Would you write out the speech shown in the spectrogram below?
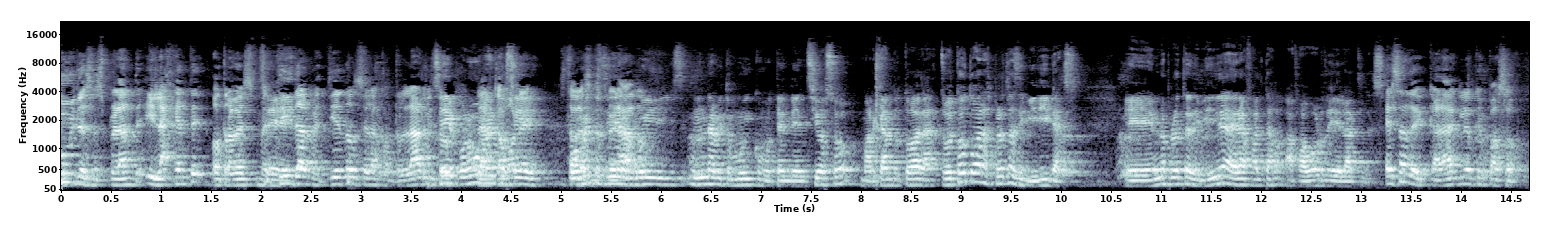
muy desesperante. Y la gente otra vez metida, metiéndosela contra el árbitro. Sí, por un momento sí. de Por un momento sí era muy, un árbitro muy como tendencioso, marcando todas las, sobre todo todas las pelotas divididas. Eh, una pelota dividida era falta a favor del Atlas. Esa de Caraglio, ¿qué pasó?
